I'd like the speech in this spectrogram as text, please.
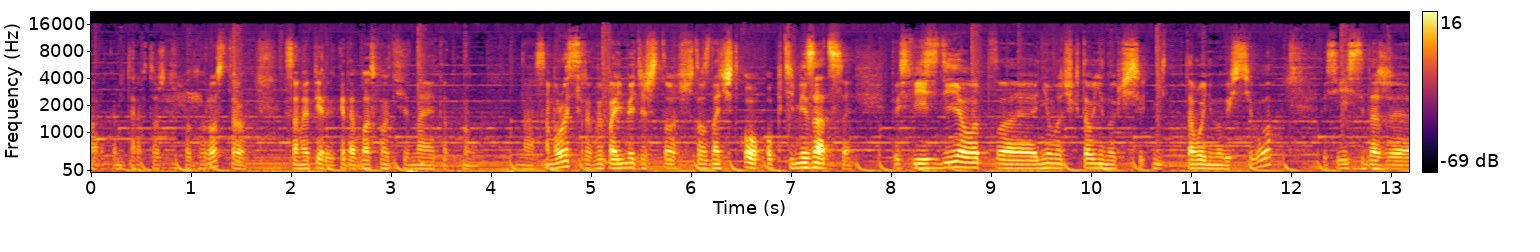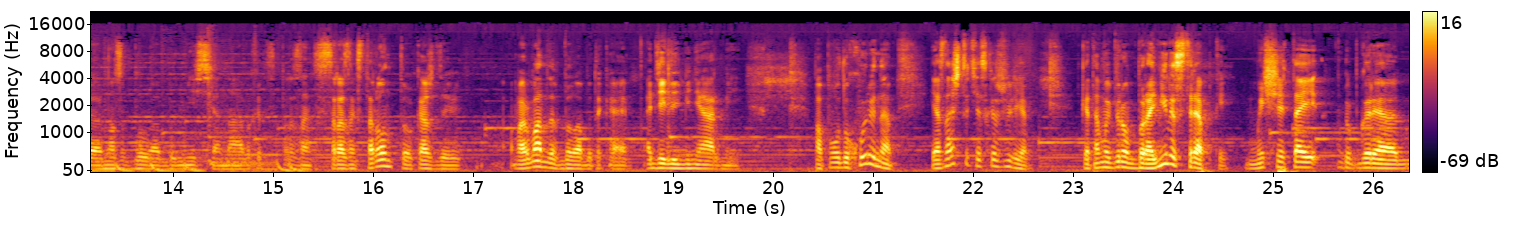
пару комментариев тоже по поводу ростера. Самое первое, когда вы посмотрите на этот, ну, на сам ростер, вы поймете, что, что значит о, оптимизация. То есть везде вот э, немножечко того, немного, того, немного всего. То есть если даже у нас была бы миссия на выход с разных, с разных сторон, то каждый Варбанда была бы такая отдельной мини-армией. По поводу Хурина, я знаю, что тебе скажу, Лев. Когда мы берем Барамира с тряпкой, мы, считай, грубо говоря,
